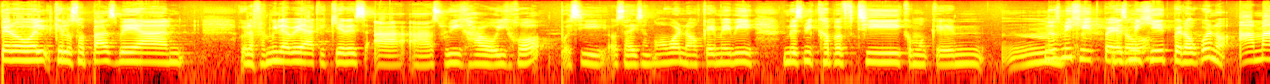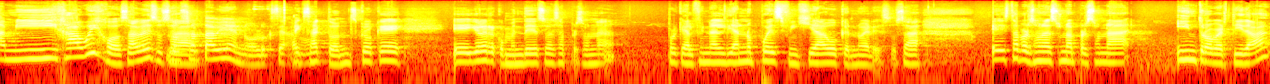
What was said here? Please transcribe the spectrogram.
Pero el que los papás vean, o la familia vea que quieres a, a su hija o hijo, pues sí, o sea, dicen como, bueno, ok, maybe no es mi cup of tea, como que... mm, No es mi hit, pero- No es mi hit, pero bueno, ama a mi hija o hijo, ¿sabes? O sea, Lo salta bien o lo que sea. ¿no? Exacto, entonces creo que eh, yo le recomendé eso a esa persona porque al final del día no puedes fingir algo que no eres. O sea, esta persona es una persona introvertida,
